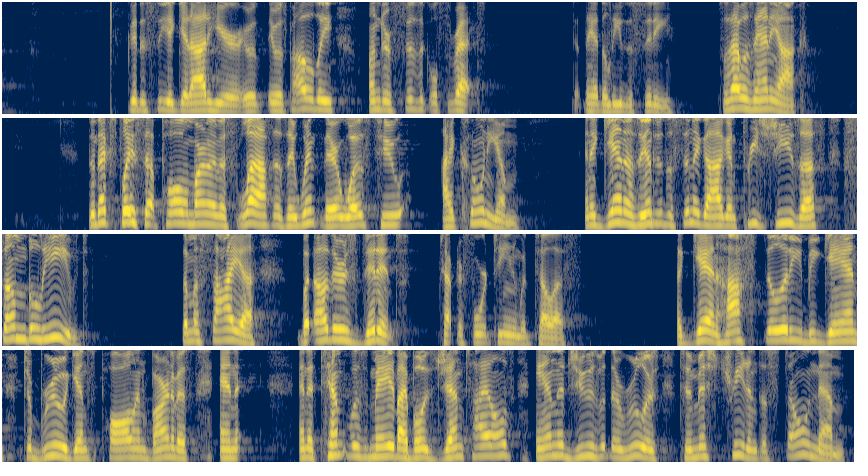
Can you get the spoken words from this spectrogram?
good to see you get out of here. It was, it was probably under physical threat that they had to leave the city. So that was Antioch. The next place that Paul and Barnabas left as they went there was to Iconium. And again, as they entered the synagogue and preached Jesus, some believed the Messiah but others didn't. Chapter 14 would tell us. Again, hostility began to brew against Paul and Barnabas, and an attempt was made by both Gentiles and the Jews with their rulers to mistreat and to stone them.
